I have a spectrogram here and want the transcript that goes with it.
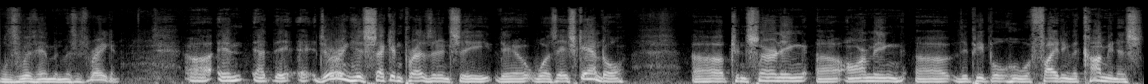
was with him and Mrs. Reagan. Uh, and the, uh, during his second presidency, there was a scandal uh, concerning uh, arming uh, the people who were fighting the communists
